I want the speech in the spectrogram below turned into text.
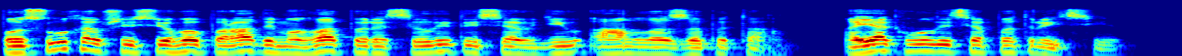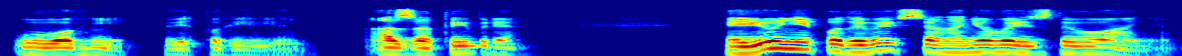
послухавшись його поради, могла переселитися в дів Амла, запитав А як вулиця Патриції? У вогні, відповів Юнь. А за Тибря? Юній подивився на нього із здивуванням.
